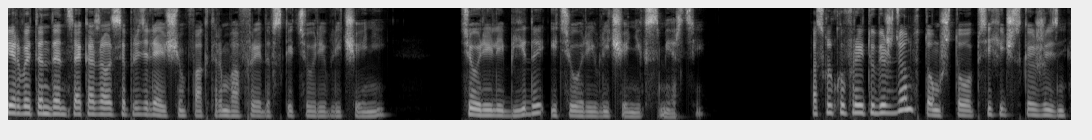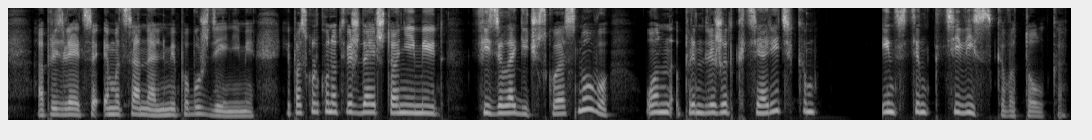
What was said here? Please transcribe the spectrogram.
Первая тенденция оказалась определяющим фактором во фрейдовской теории влечений, теории либидо и теории влечений к смерти. Поскольку Фрейд убежден в том, что психическая жизнь определяется эмоциональными побуждениями, и поскольку он утверждает, что они имеют физиологическую основу, он принадлежит к теоретикам инстинктивистского толка.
